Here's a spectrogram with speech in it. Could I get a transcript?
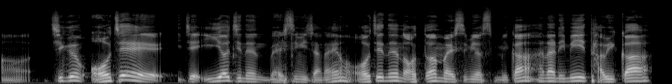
어, 지금 어제 이제 이어지는 말씀이잖아요. 어제는 어떠한 말씀이었습니까? 하나님이 다윗과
